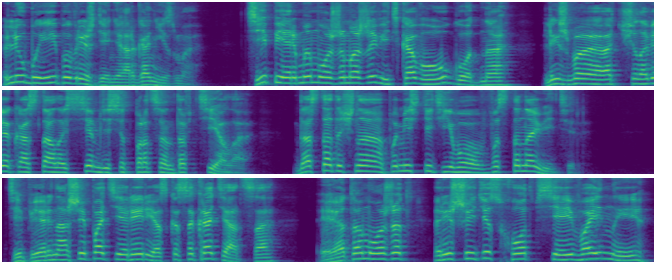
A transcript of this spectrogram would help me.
любые повреждения организма. Теперь мы можем оживить кого угодно, лишь бы от человека осталось 70% тела. Достаточно поместить его в восстановитель. Теперь наши потери резко сократятся. Это может решить исход всей войны.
